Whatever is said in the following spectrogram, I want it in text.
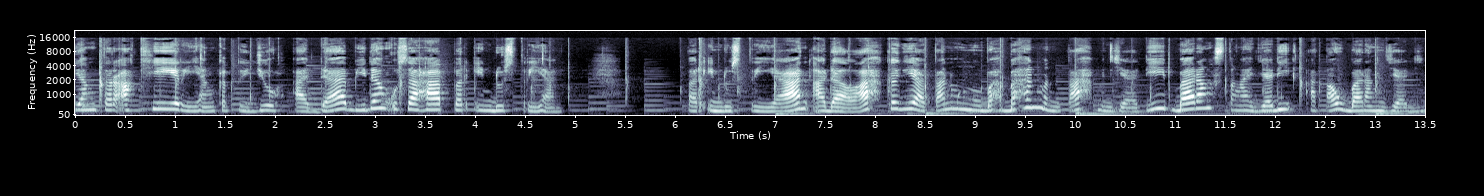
Yang terakhir, yang ketujuh, ada bidang usaha perindustrian. Perindustrian adalah kegiatan mengubah bahan mentah menjadi barang setengah jadi atau barang jadi.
